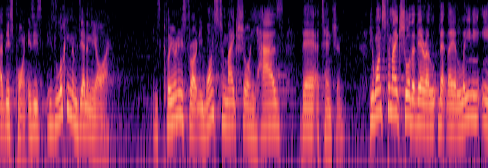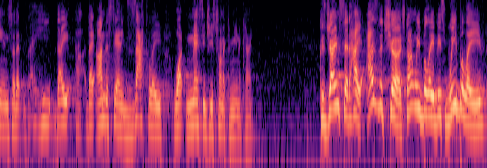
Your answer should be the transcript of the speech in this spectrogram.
at this point is he's, he's looking them dead in the eye he's clearing his throat and he wants to make sure he has their attention. He wants to make sure that they're, that they are leaning in so that he, they, uh, they understand exactly what message he's trying to communicate. Because James said, hey, as the church, don't we believe this? We believe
